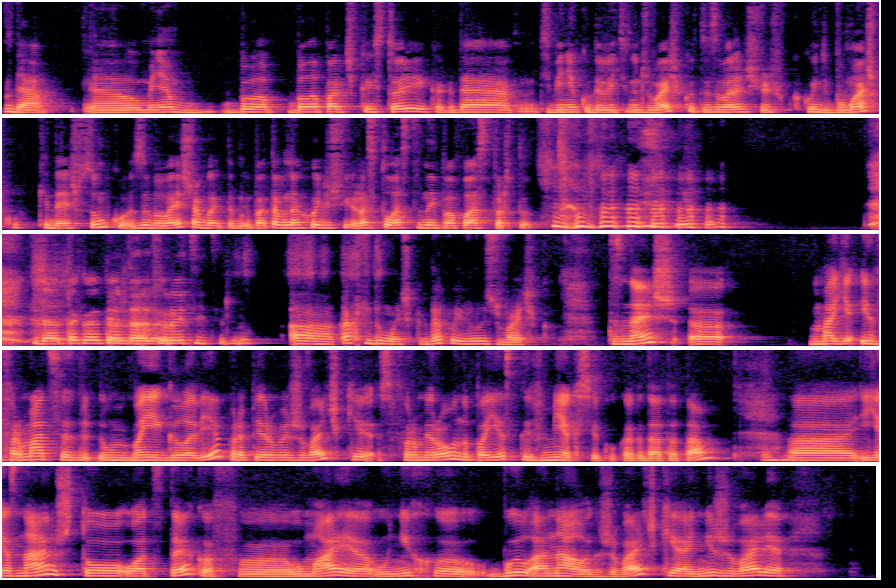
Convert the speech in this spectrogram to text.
Да, у меня была, была парочка историй, когда тебе некуда выкинуть жвачку, ты заворачиваешь в какую-нибудь бумажку, кидаешь в сумку, забываешь об этом, и потом находишь ее распластанной по паспорту. Да, такое тоже Это отвратительно. А как ты думаешь, когда появилась жвачка? Ты знаешь, э, моя информация в моей голове про первые жвачки сформирована поездкой в Мексику когда-то там. Угу. И я знаю, что у ацтеков, э, у майя, у них э, был аналог жвачки. Они жевали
